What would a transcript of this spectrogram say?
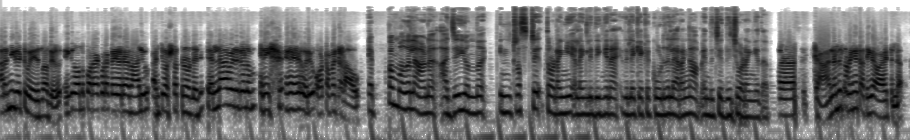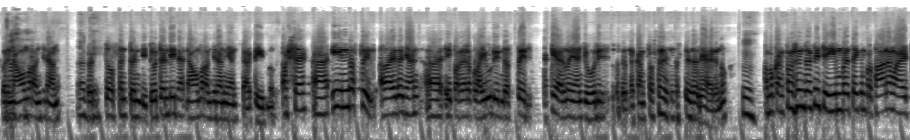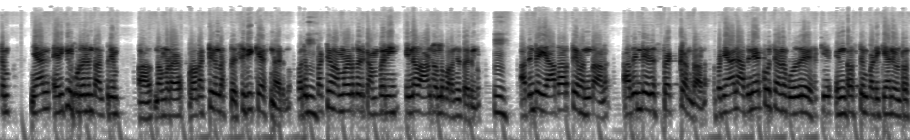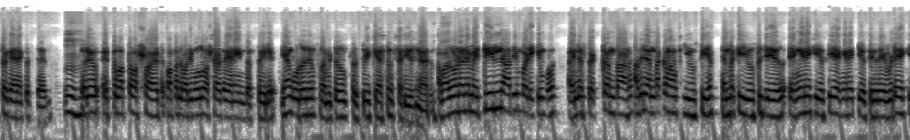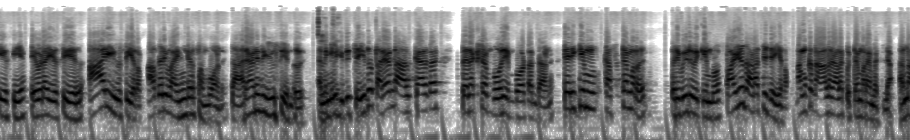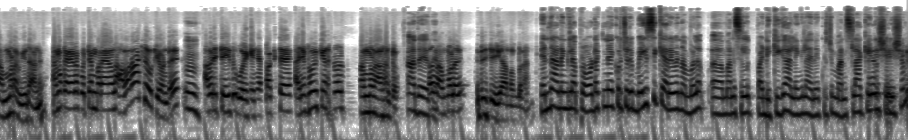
അറിഞ്ഞു കേട്ട് വരുന്നത് എനിക്ക് തോന്നുന്നു കുറെ കൂടെ ഒരു നാല് അഞ്ചു വർഷത്തിനുള്ളിൽ എല്ലാ വീടുകളും ഇനി ഒരു ഓട്ടോമേറ്റഡ് ആവും. എപ്പം മുതലാണ് അജയ് ഒന്ന് ഇൻട്രസ്റ്റ് തുടങ്ങി അല്ലെങ്കിൽ ഇതിങ്ങനെ ഇതിലേക്കൊക്കെ കൂടുതൽ ഇറങ്ങാം എന്ന് ചിന്തിച്ചു തുടങ്ങിയത്? ചാനൽ തുടങ്ങിയിട്ട് അധികമായിട്ടില്ല ഒരു നവംബർ അഞ്ചിനാണ്. Okay two thousand twenty two twenty November അഞ്ചിനാണ് ഞാൻ സ്റ്റാർട്ട് ചെയ്യുന്നത്. പക്ഷേ ഈ ഇൻഡസ്ട്രിയിൽ അതായത് ഞാൻ ഈ പറഞ്ഞ പ്ലൈവുഡ് ഇൻഡസ്ട്രിയിൽ ഒക്കെയായിരുന്നു ഞാൻ ജോലി ചെയ്തിരുന്നത് കൺസ്ട്രക്ഷൻ ഇൻഡസ്ട്രി തന്നെയായിരുന്നു. അപ്പൊ കൺസ്ട്രക്ഷൻ ഇൻഡസ്ട്രി ചെയ്യുമ്പോഴത്തേക്കും പ്രധാനമായിട്ടും ഞാൻ എനിക്ക് കൂടുതലും താല്പര്യം നമ്മുടെ പ്രൊഡക്റ്റുകളുടെ സ്പെസിഫിക്കേഷൻ ആയിരുന്നു. ഒരു പ്രൊഡക്റ്റ് നമ്മുടെ അടുത്ത് ഒരു കമ്പനി ഇന്നതാണ് എന്ന് പറഞ്ഞു തരുന്നു. അതിന്റെ യാഥാർത്ഥ്യം എന്താണ്? അതിന്റെ ഒരു സ്പെക്ക് എന്താണ്? അപ്പൊ ഞാൻ അതിനെക്കുറിച്ചാണ് കൂടുതൽ എനിക്ക് ഇൻട്രസ്റ്റും പഠിക്കാനും ഇൻട്രസ്റ്റ് ഒക്കെ അതിനെക്കുറിച്ചായിരുന്നു ഒരു എട്ട് പത്ത് വർഷമായിട്ട് പത്തല്ല പതിമൂന്ന് വർഷമായിട്ട് ഞാൻ ഇൻഡസ്ട്രിയിൽ ഞാൻ കൂടുതലും ശ്രമിച്ചതും സ്പെസിഫിക്കേഷൻ സ്റ്റഡീസിനായിരുന്നു അപ്പൊ അതുകൊണ്ട് തന്നെ മെറ്റീരിയൽ ആദ്യം പഠിക്കുമ്പോൾ അതിന്റെ സ്പെക്ക് എന്താണ്? അതിൽ എന്തൊക്കെ നമുക്ക് യൂസ് ചെയ്യാം? എന്തൊക്കെ യൂസ് ചെയ്ത് എങ്ങനെയൊക്കെ യൂസ് ചെയ്യാം? എങ്ങനെയൊക്കെ യൂസ് ചെയ്യുന്നത്? എവിടെയൊക്കെ യൂസ് ചെയ്യാം? എവിടെ യൂസ് ചെയ്ത് ആര് യൂസ് ചെയ്യണം? അതൊരു ഭയങ്കര സംഭവമാണ്. ആരാണ് ഇത് യൂസ് ചെയ്യേണ്ടത് അല്ലെങ്കിൽ ഇത് ചെയ്ത് തരേണ്ട ആൾക്കാരുടെ സെലക്ഷൻ പോലും ഇമ്പോർട്ടന്റ് ആണ്. ശരിക്കും കസ്റ്റമർ ഒരു വീട് വെക്കുമ്പോൾ പഴുതടച്ച് ചെയ്യണം. നമുക്ക് നാളെ ഒരാളെ കുറ്റം പറയാൻ പറ്റില്ല. അത് നമ്മുടെ വീടാണ്. നമുക്ക് അയാളെ കുറ്റം പറയാനുള്ള അവകാശമൊക്കെ ഉണ്ട്. അവർ ചെയ്തു പോയി കഴിഞ്ഞാൽ പക്ഷെ അനുഭവിക്കേണ്ടത് നമ്മളാണല്ലോ. അതെ നമ്മൾ ഇത് ചെയ്യാന്നുള്ളതാണ്. എന്താണെങ്കിലും ആ പ്രോഡക്റ്റിനെ കുറിച്ച് ഒരു ബേസിക് അറിവ് നമ്മൾ മനസ്സിൽ പഠിക്കുക അല്ലെങ്കിൽ അതിനെക്കുറിച്ച് മനസ്സിലാക്കിയതിനു ശേഷം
